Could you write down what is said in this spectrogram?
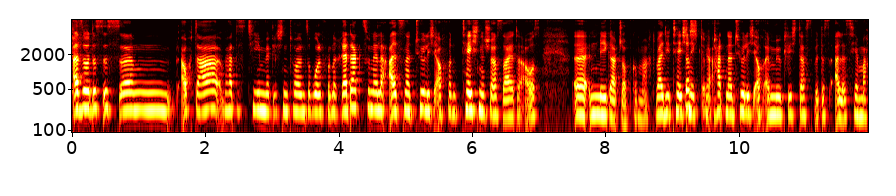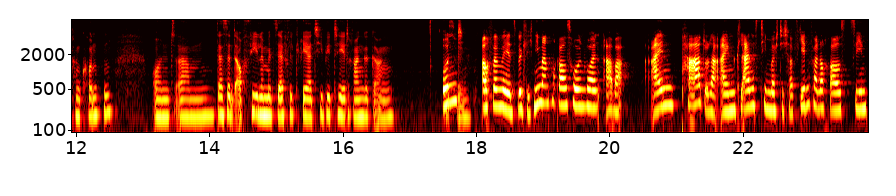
Also das ist, ähm, auch da hat das Team wirklich einen tollen, sowohl von redaktioneller als natürlich auch von technischer Seite aus, äh, einen Mega-Job gemacht. Weil die Technik hat natürlich auch ermöglicht, dass wir das alles hier machen konnten. Und ähm, da sind auch viele mit sehr viel Kreativität rangegangen. Und Deswegen. auch wenn wir jetzt wirklich niemanden rausholen wollen, aber ein Part oder ein kleines Team möchte ich auf jeden Fall noch rausziehen.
